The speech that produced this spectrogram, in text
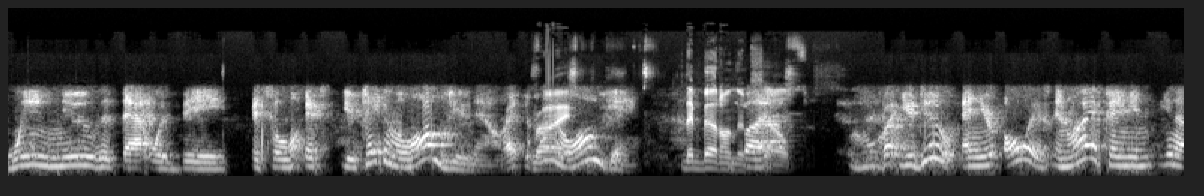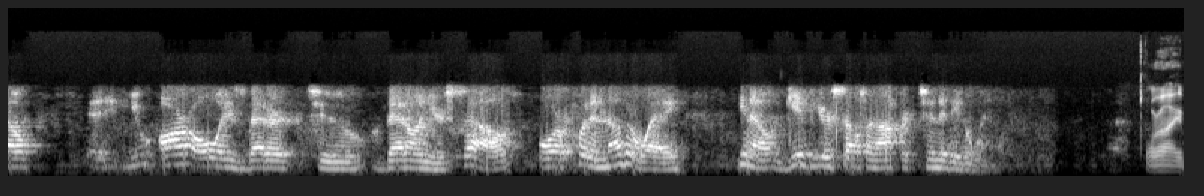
we knew that that would be it's a it's you're taking the long view now, right? You're playing Right. the long game. They bet on But- themselves. But you do, and you're always, in my opinion, you know, you are always better to bet on yourself, or put another way, you know, give yourself an opportunity to win. right.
